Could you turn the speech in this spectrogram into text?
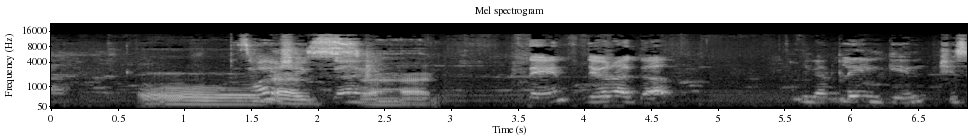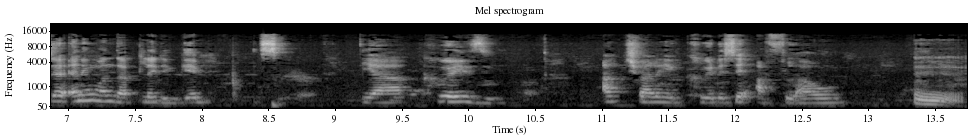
her. Oh, why that's sad. Then the other girl, they were playing game. She said anyone that played the game, they are crazy. Actually, crazy. They say Aflao. Mm.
